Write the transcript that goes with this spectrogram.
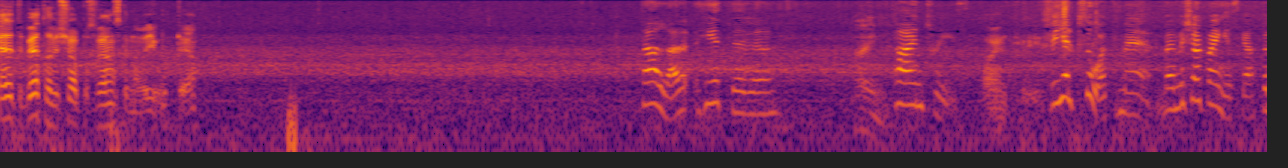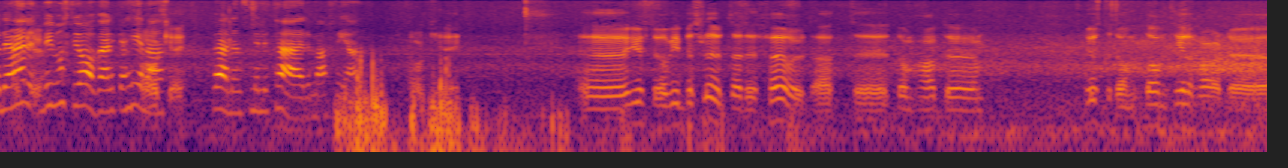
är det inte bättre att vi kör på svenska när vi gjort det? Tallar heter eh, Fine. pine trees. Pine trees. Vi hjälps åt med, men vi kör på engelska. För det här, Okej. vi måste ju avverka hela Okej, världens militärmaffia. Eh, just det, och vi beslutade förut att eh, de hade... Just det, de, de tillhörde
